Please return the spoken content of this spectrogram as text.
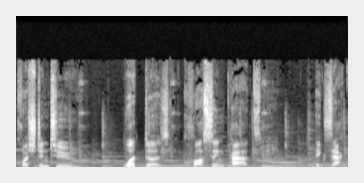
Question 2. What does crossing paths mean exactly?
